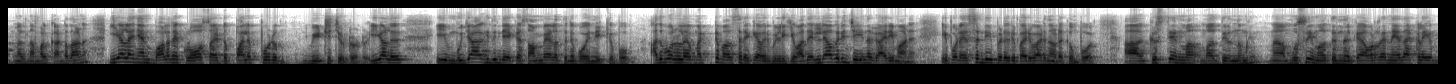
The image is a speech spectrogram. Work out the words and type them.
പരാമർശങ്ങൾ നമ്മൾ കണ്ടതാണ്. ഇയാളെ ഞാൻ വളരെ ക്ലോസ് ആയിട്ട് പലപ്പോഴും വീക്ഷിച്ചിട്ടുണ്ട്. ഇയാൾ ഈ മുജാഹിദിന്റെയൊക്കെ സമ്മേളനത്തിന് പോയി നിൽക്കുമ്പോൾ അതുപോലുള്ള മറ്റ് മത്സരമൊക്കെ അവർ വിളിക്കും. അതെല്ലാവരും ചെയ്യുന്ന കാര്യമാണ്. ഇപ്പോൾ എസ് എൻ ഡി പിയുടെ ഒരു പരിപാടി നടക്കുമ്പോൾ ക്രിസ്ത്യൻ മതത്തിൽ നിന്നും മുസ്ലിം മതത്തിൽ നിന്നൊക്കെ അവരുടെ നേതാക്കളെയും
